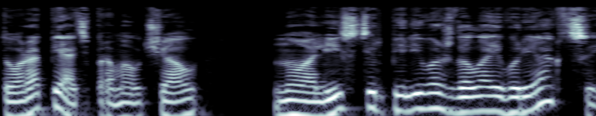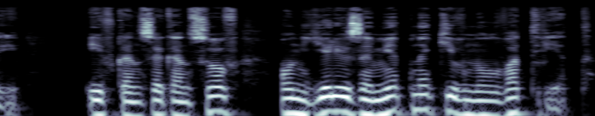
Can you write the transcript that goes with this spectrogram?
Тор опять промолчал, но Алис терпеливо ждала его реакции, и в конце концов он еле заметно кивнул в ответ.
